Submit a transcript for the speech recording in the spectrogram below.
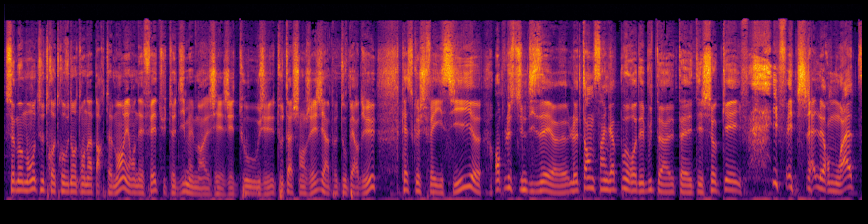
Ce moment où tu te retrouves dans ton appartement et en effet tu te dis mais moi j'ai tout j'ai tout à changer, j'ai un peu tout perdu. Qu'est-ce que je fais ici? Euh, En plus tu me disais euh, le temps de Singapour au début t'as as été choqué, il fait une chaleur moite.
